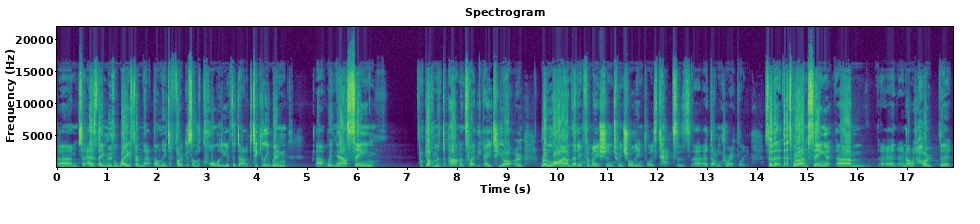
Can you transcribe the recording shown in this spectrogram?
Um, so as they move away from that, they'll need to focus on the quality of the data, particularly when uh, we're now seeing government departments like the ATO rely on that information to ensure the employee's taxes are done correctly. So that, that's where I'm seeing it, um, and, and, I would hope that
